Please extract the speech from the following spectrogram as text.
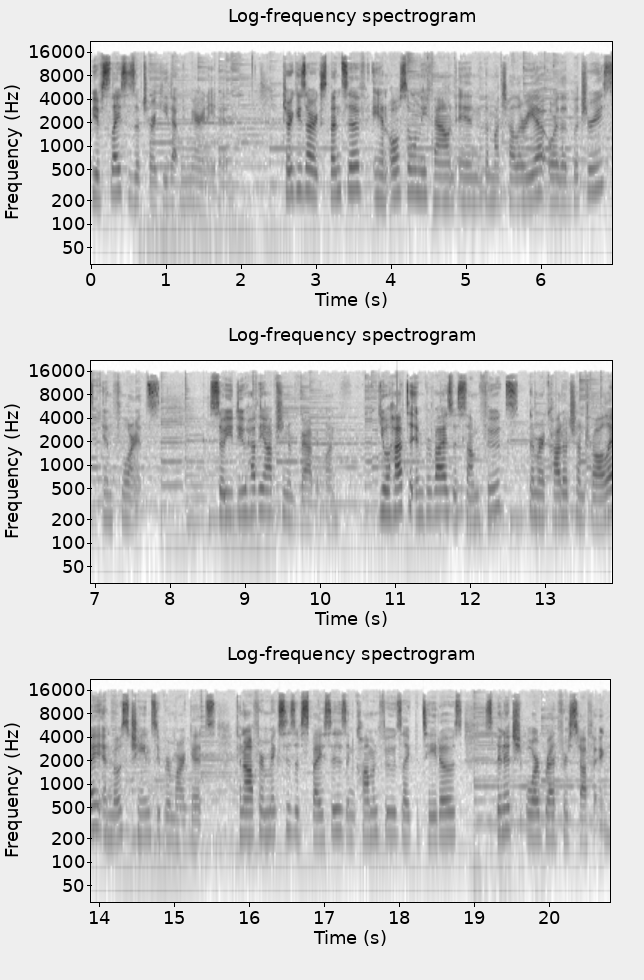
we have slices of turkey that we marinated. Turkeys are expensive and also only found in the macelleria or the butcheries in Florence, so you do have the option of grabbing one. You will have to improvise with some foods. The Mercato Centrale and most chain supermarkets can offer mixes of spices and common foods like potatoes, spinach, or bread for stuffing.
